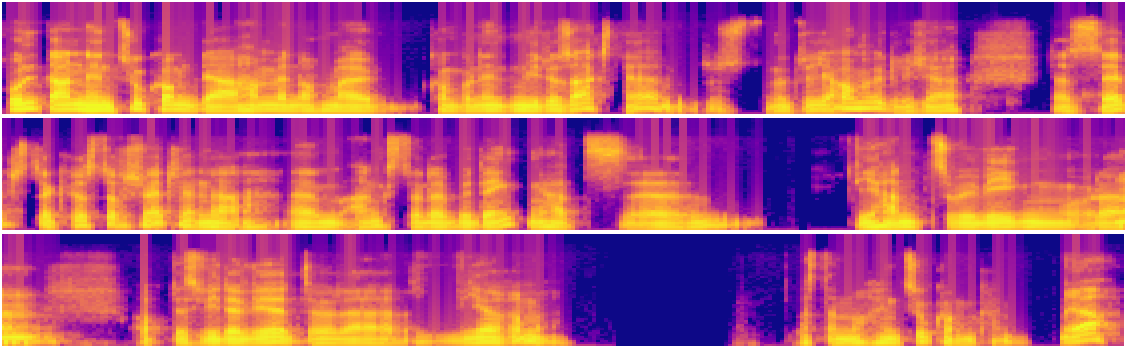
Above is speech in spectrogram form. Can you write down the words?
Und dann hinzu kommt, da haben wir nochmal Komponenten, wie du sagst, ja, das ist natürlich auch möglich, ja, dass selbst der Christoph Schwertfellner ähm, Angst oder Bedenken hat, äh, die Hand zu bewegen oder mhm. ob das wieder wird oder wie auch immer, was dann noch hinzukommen kann. Ja,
